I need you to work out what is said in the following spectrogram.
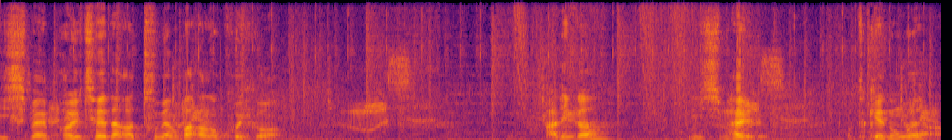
이 씨발 벌처에다가 투명 박아놓고 이거 아닌가? 이 씨발 어떻게 해놓은 거야?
